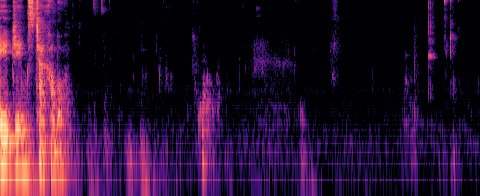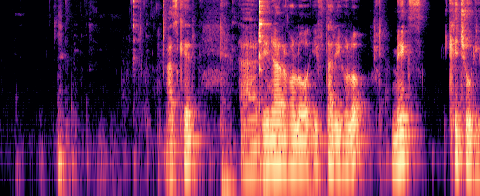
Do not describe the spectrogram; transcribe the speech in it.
এই ড্রিঙ্কসটা খাব। আজকের ডিনার হলো ইফতারি হলো মিক্স খিচুড়ি।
